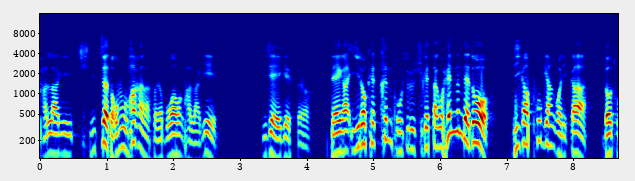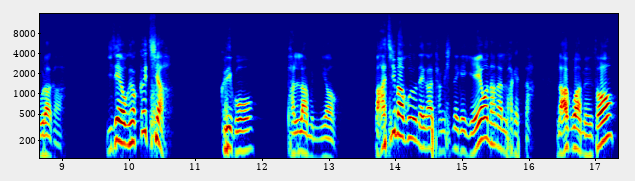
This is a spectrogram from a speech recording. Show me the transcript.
발락이 진짜 너무 화가 나서요. 모아방 발락이 이제 얘기했어요. 내가 이렇게 큰 보수를 주겠다고 했는데도 네가 포기한 거니까 너 돌아가. 이제 여기서 끝이야. 그리고 발람은요. 마지막으로 내가 당신에게 예언 하나를 하겠다. 라고 하면서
